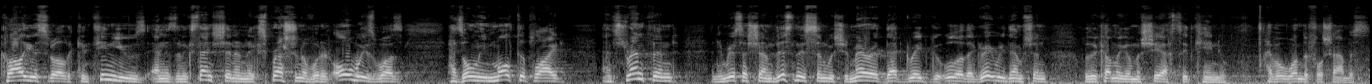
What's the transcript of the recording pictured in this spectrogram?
Klal Yisrael that continues and is an extension and an expression of what it always was, has only multiplied and strengthened. And in Hashem, this Nisan, we should merit that great Geula, that great redemption with the coming of Mashiach Tzidkenu. Have a wonderful Shabbos.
